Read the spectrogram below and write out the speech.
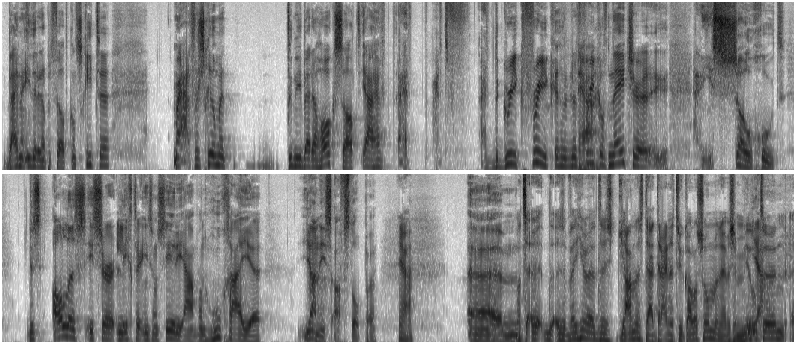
bijna iedereen op het veld kan schieten. Maar ja, het verschil met toen hij bij de Hawks zat... ja, hij heeft, hij heeft, hij heeft de Greek freak, de Ja. freak of nature. Ja, die is zo goed. Dus alles is er, ligt er in zo'n serie aan van hoe ga je Janis afstoppen. ja. Ehm, Want eh, weet je, dus Giannis, daar draait natuurlijk alles om. Dan hebben ze Middleton, eh,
